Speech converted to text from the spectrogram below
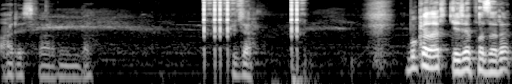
Ares var bunda. Güzel. Bu kadar gece pazarı.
